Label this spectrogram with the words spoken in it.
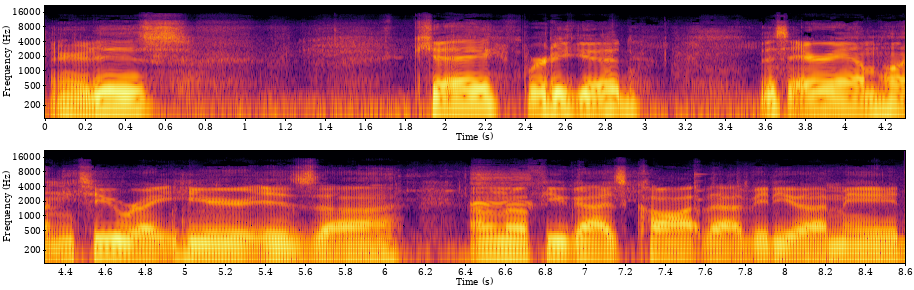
There it is. Okay, pretty good. This area I'm hunting to right here is, uh, I don't know if you guys caught that video I made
